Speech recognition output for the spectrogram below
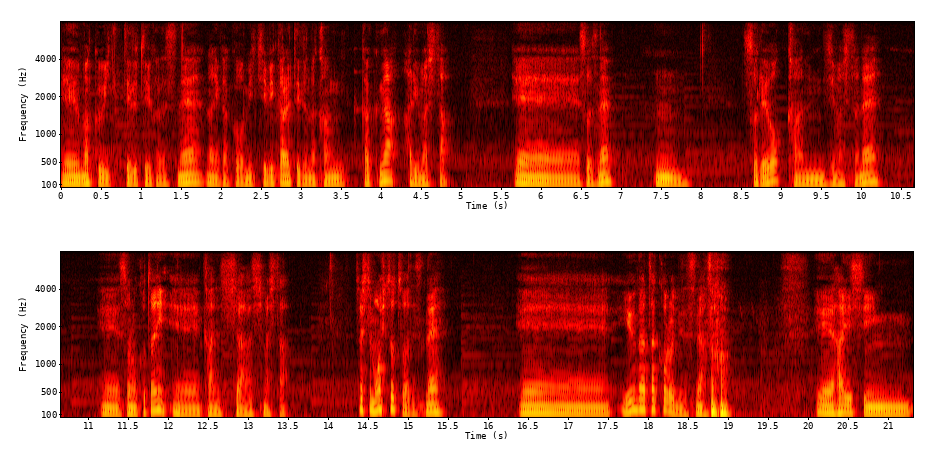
えー、うまくいってるというかですね、何かこう導かれてるような感覚がありました。えー、そうですね。うん。それを感じましたね。えー、そのことに、え、感謝しました。そしてもう一つはですね、え、夕方頃にですね、あの え、配信、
